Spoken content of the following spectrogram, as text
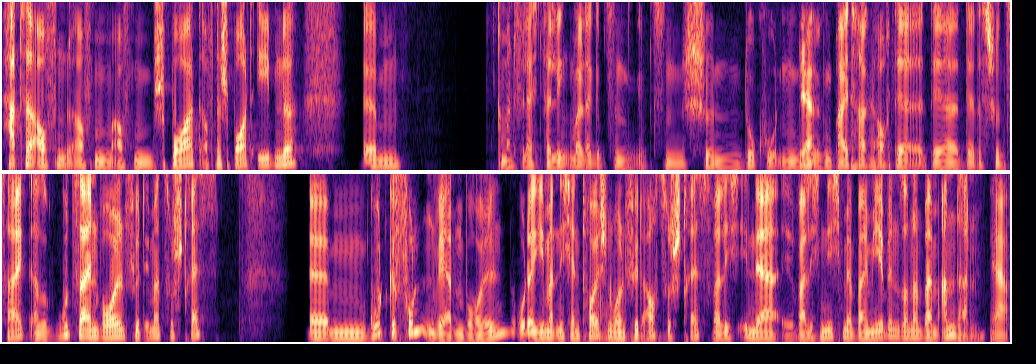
hatte auf, auf, auf dem Sport, auf einer Sportebene. Ähm, kann man vielleicht verlinken, weil da gibt es einen, gibt's einen schönen Doku, einen, ja. einen Beitrag auch, der, der, der das schon zeigt. Also gut sein wollen führt immer zu Stress. Ähm, gut gefunden werden wollen oder jemand nicht enttäuschen wollen, führt auch zu Stress, weil ich in der, weil ich nicht mehr bei mir bin, sondern beim anderen. Ja.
